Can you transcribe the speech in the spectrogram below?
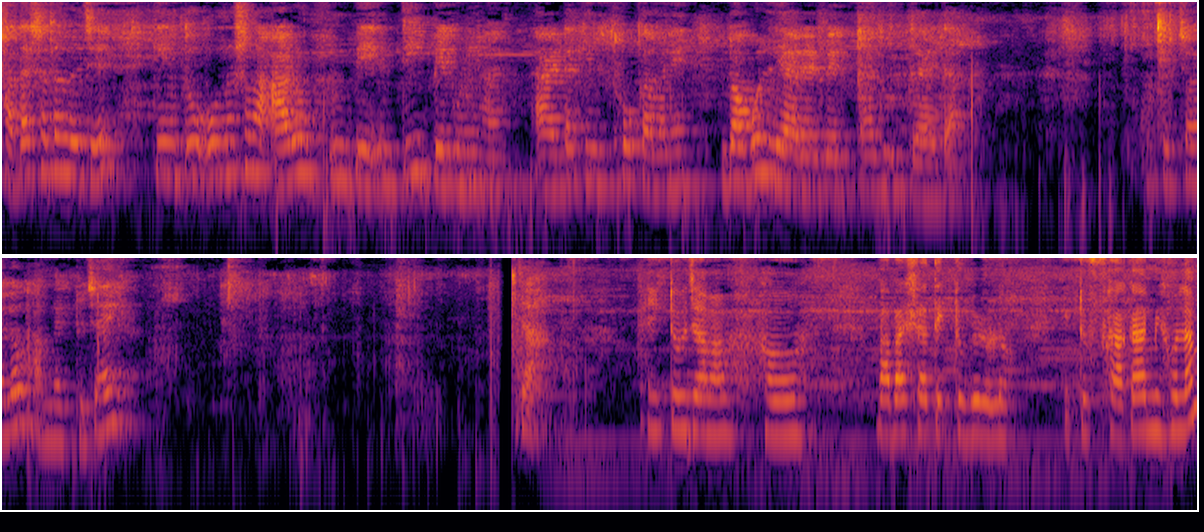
সাদা সাদা হয়েছে, কিন্তু অন্য সময় আরও ডিপ বেগুনি হয়। আর এটা কিন্তু থোকা মানে ডবল লেয়ারের ধুতরা এটা। তো চলো, আমরা একটু যাই। যা। একটু জামা ও বাবার সাথে একটু বেরোলো। একটু ফাঁকা আমি হলাম,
